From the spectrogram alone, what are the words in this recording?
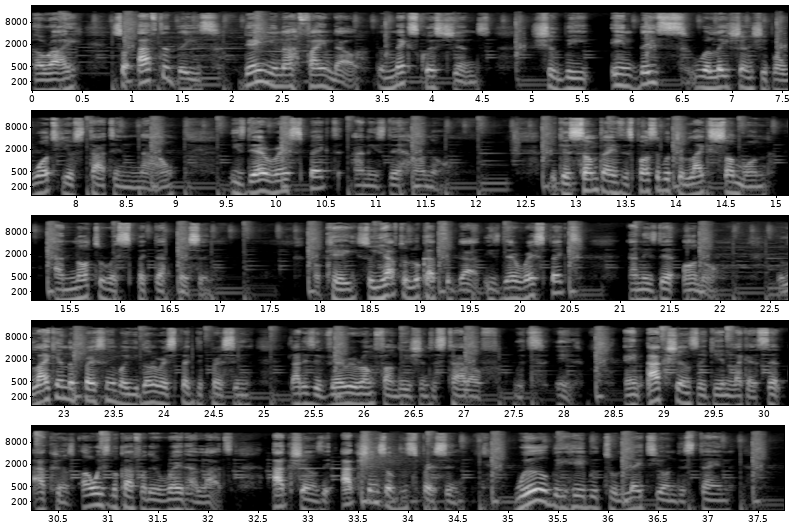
All right. So after this, then you now find out the next questions should be in this relationship or what you're starting now. Is there respect and is there honor? Because sometimes it's possible to like someone and not to respect that person. Okay, so you have to look out for that. Is there respect and is there honor? You're liking the person, but you don't respect the person, that is a very wrong foundation to start off with it. And actions, again, like I said, actions. Always look out for the red alerts. Actions, the actions of this person will be able to let you understand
